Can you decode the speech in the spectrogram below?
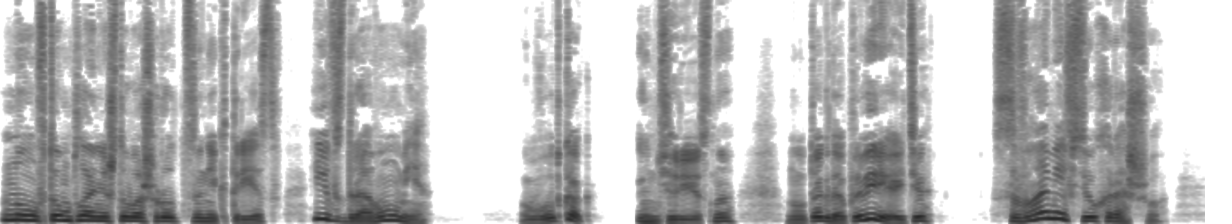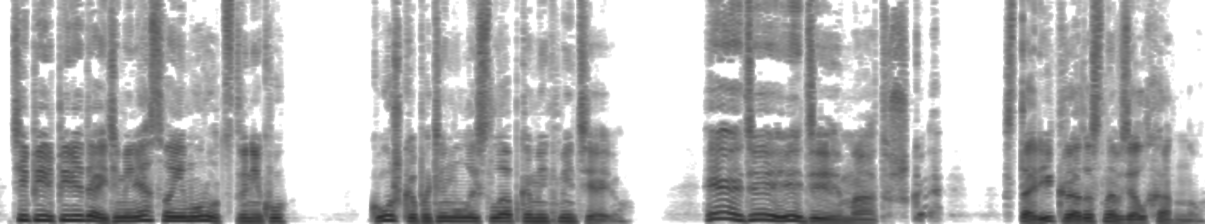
Ну, в том плане, что ваш родственник трезв и в здравом уме. Вот как? Интересно. Ну, тогда проверяйте. С вами все хорошо. Теперь передайте меня своему родственнику. Кошка потянулась лапками к Митяю. «Иди, иди, матушка!» Старик радостно взял Ханну.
